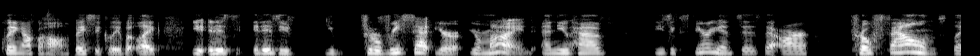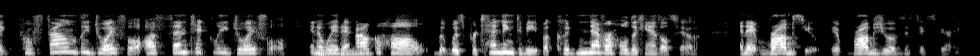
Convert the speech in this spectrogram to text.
quitting alcohol basically but like it is it is you you sort of reset your your mind and you have these experiences that are profound like profoundly joyful authentically joyful in a mm-hmm. way that mm-hmm. alcohol that was pretending to be but could never hold a candle to and it robs you it robs you of this experience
